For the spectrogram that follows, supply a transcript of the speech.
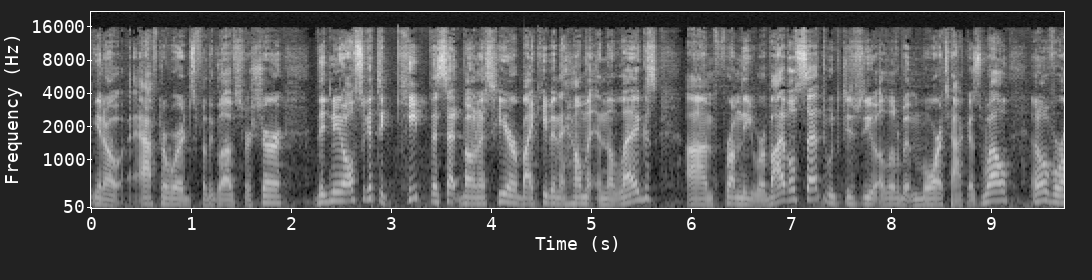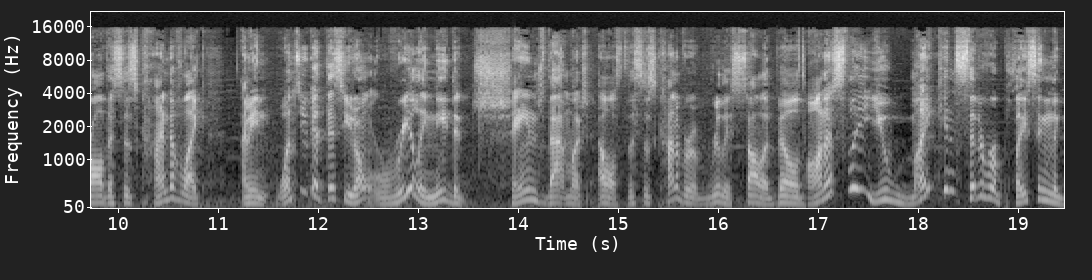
you know afterwards for the gloves for sure. Then you also get to keep the set bonus here by keeping the helmet and the legs um, from the revival set which gives you a little bit more attack as well. And overall this is kind of like I mean once you get this you don't really need to change that much else. This is kind of a really solid build. Honestly you might consider replacing the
